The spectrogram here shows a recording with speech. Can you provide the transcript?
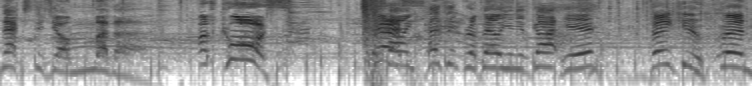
next is your mother. Of course! The fine peasant rebellion you've got here. Thank you, friend.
